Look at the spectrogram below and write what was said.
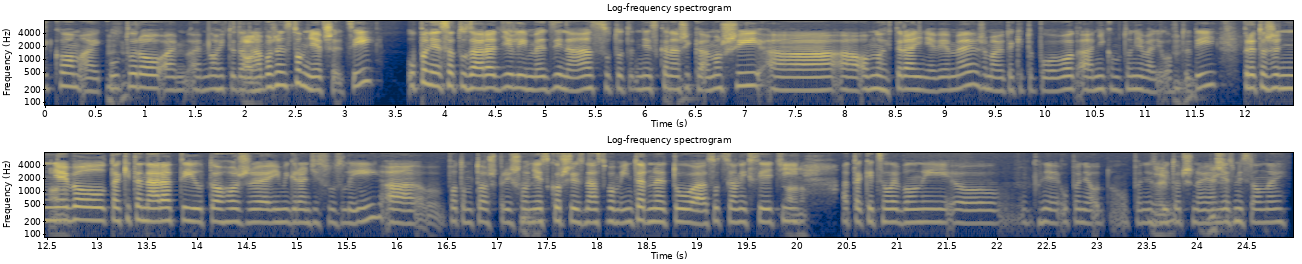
jazykom, aj mhm. kultúrou, mm-hmm. aj, aj mnohí teda ano. náboženstvom, nie všetci. Úplne sa tu zaradili medzi nás, sú to dneska naši mhm. kamoši a, a o mnohých teda ani nevieme, že majú takýto pôvod a nikomu to nevadilo mm-hmm. vtedy, pretože nebol taký ten narratív toho, že imigranti sú zlí a potom to až prišlo mm-hmm. neskôršie s nástupom internetu a sociálnych sietí Áno. a také celé vlny o, úplne, úplne, úplne zbytočnej a nezmyselnej.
